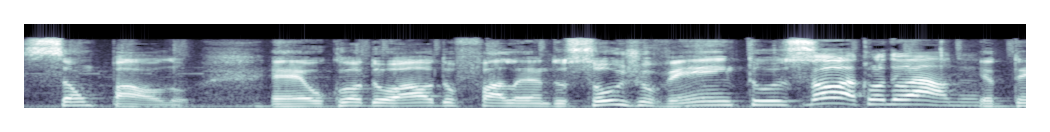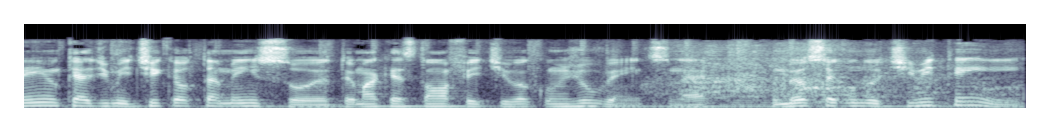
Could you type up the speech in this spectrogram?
São Paulo. É, o Clodoaldo falando, sou Juventus. Boa, Clodoaldo. Eu tenho que admitir que eu também sou. Eu tenho uma questão afetiva com Juventus, né? O meu segundo time tem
